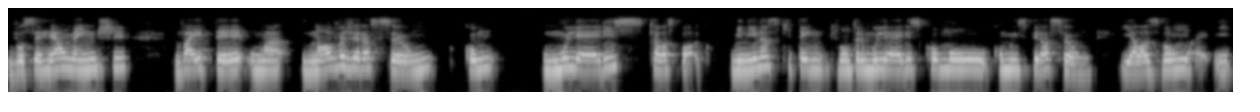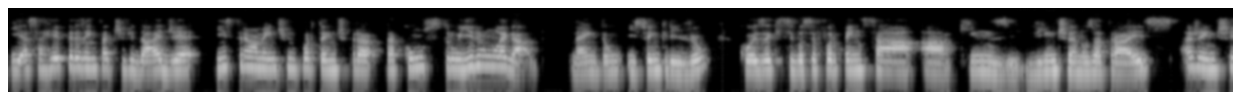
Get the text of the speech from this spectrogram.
você realmente vai ter uma nova geração com mulheres que elas meninas que têm que vão ter mulheres como como inspiração e elas vão e, e essa representatividade é extremamente importante para construir um legado, né? Então isso é incrível, coisa que se você for pensar há 15, 20 anos atrás, a gente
